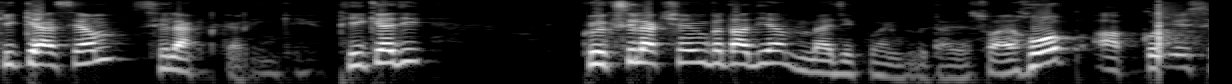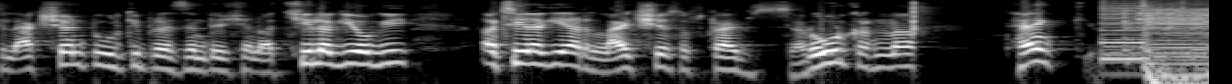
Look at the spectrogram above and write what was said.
कि कैसे हम सिलेक्ट करेंगे। ठीक है जी? क्विक सिलेक्शन भी बता दिया मैजिक पॉइंट भी बता दिया। सो आई होप आपको ये सिलेक्शन टूल की प्रेजेंटेशन अच्छी लगी होगी। अच्छी लगी यार लाइक शेयर सब्सक्राइब ज़रूर करना। थैंक यू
